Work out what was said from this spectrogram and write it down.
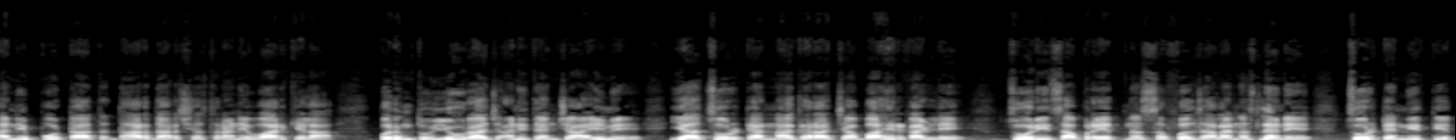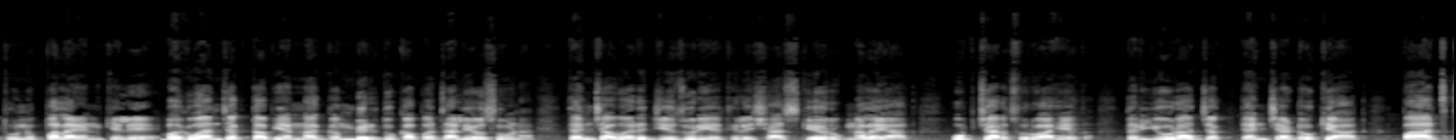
आणि पोटात धारदार शस्त्राने वार केला. परंतु युवराज आणि त्यांच्या आईने या चोरट्यांना घराच्या बाहेर काढले. चोरीचा प्रयत्न सफल झाला नसल्याने चोरट्यांनी तेथून पलायन केले. भगवान जगताप यांना गंभीर दुखापत झाली असून त्यांच्यावर जेजुरी येथील शासकीय रुग्णालयात उपचार सुरू आहेत. तर युवराज जग त्यांच्या डोक्यात पाच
